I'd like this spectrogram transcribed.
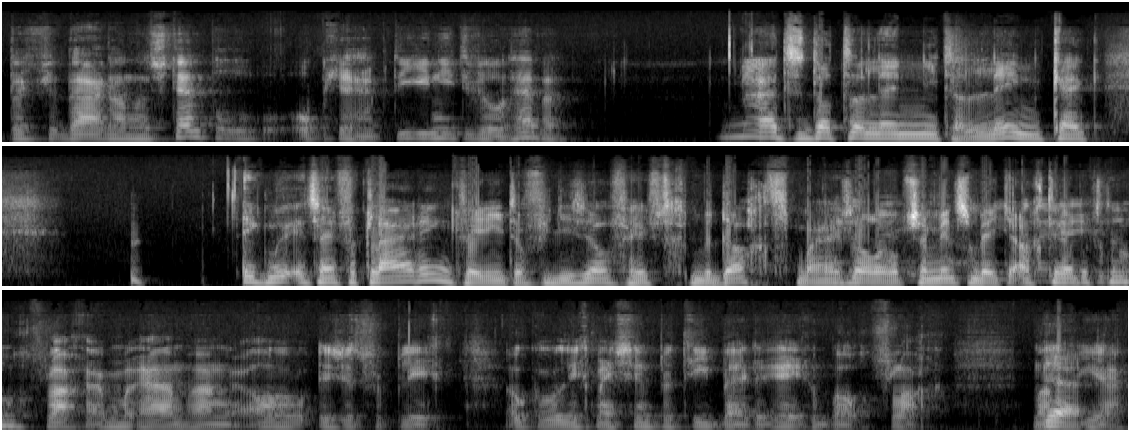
dat je daar dan een stempel op je hebt die je niet wil hebben. Nou, het is dat alleen niet alleen. Kijk, ik, zijn verklaring. Ik weet niet of hij die zelf heeft bedacht, maar hij zal er op zijn minst een beetje achter hebben gestaan. heb een vlag aan mijn raam hangen, al is het verplicht. Ook al ligt mijn sympathie bij de regenboogvlag. Maar Ja. ja,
